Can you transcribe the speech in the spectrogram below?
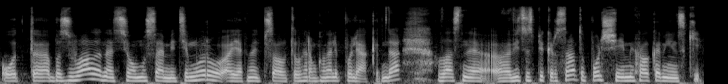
от е, базували на цьому саміті миру, а як навіть в телеграм-каналі Поляки, да власне е, віце-спікер Сенату Польщі Міхал Камінський.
